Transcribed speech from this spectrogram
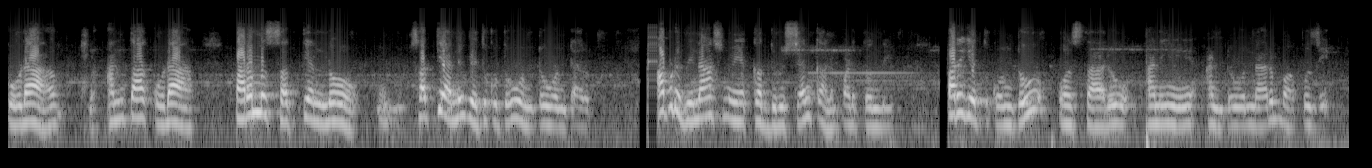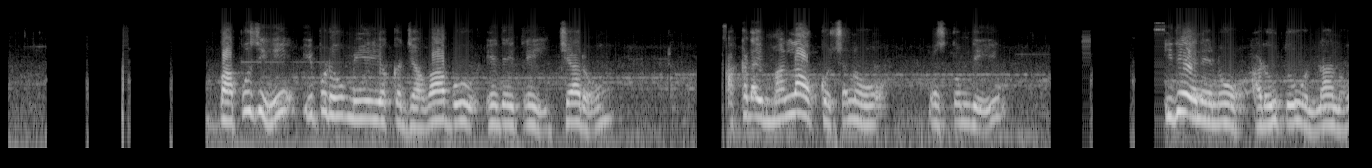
కూడా అంతా కూడా పరమ సత్యంలో సత్యాన్ని వెతుకుతూ ఉంటూ ఉంటారు. అప్పుడు వినాశనం యొక్క దృశ్యం కనపడుతుంది. పరిగెత్తుకుంటూ వస్తారు అని అంటూ ఉన్నారు బాపూజీ. బాపూజీ ఇప్పుడు మీ యొక్క జవాబు ఏదైతే ఇచ్చారో అక్కడ మళ్ళా ఒక క్వశ్చన్ వస్తుంది. ఇదే నేను అడుగుతూ ఉన్నాను.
